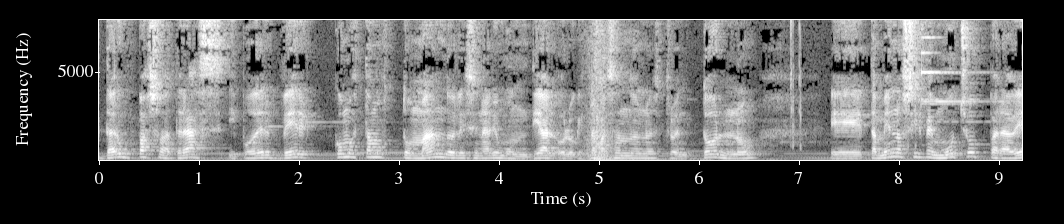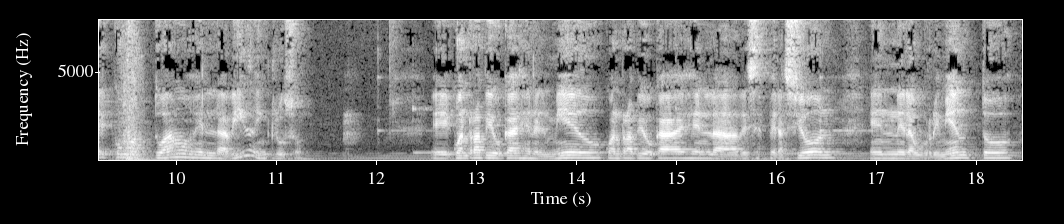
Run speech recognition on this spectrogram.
dar un paso atrás y poder ver cómo estamos tomando el escenario mundial o lo que está pasando en nuestro entorno, eh, también nos sirve mucho para ver cómo actuamos en la vida incluso. Eh, cuán rápido caes en el miedo, cuán rápido caes en la desesperación, en el aburrimiento,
